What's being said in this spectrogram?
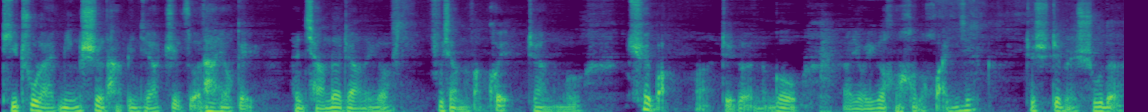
提出来明示他，并且要指责他，要给很强的这样的一个负向的反馈，这样能够确保啊这个能够啊有一个很好的环境。这是这本书的。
